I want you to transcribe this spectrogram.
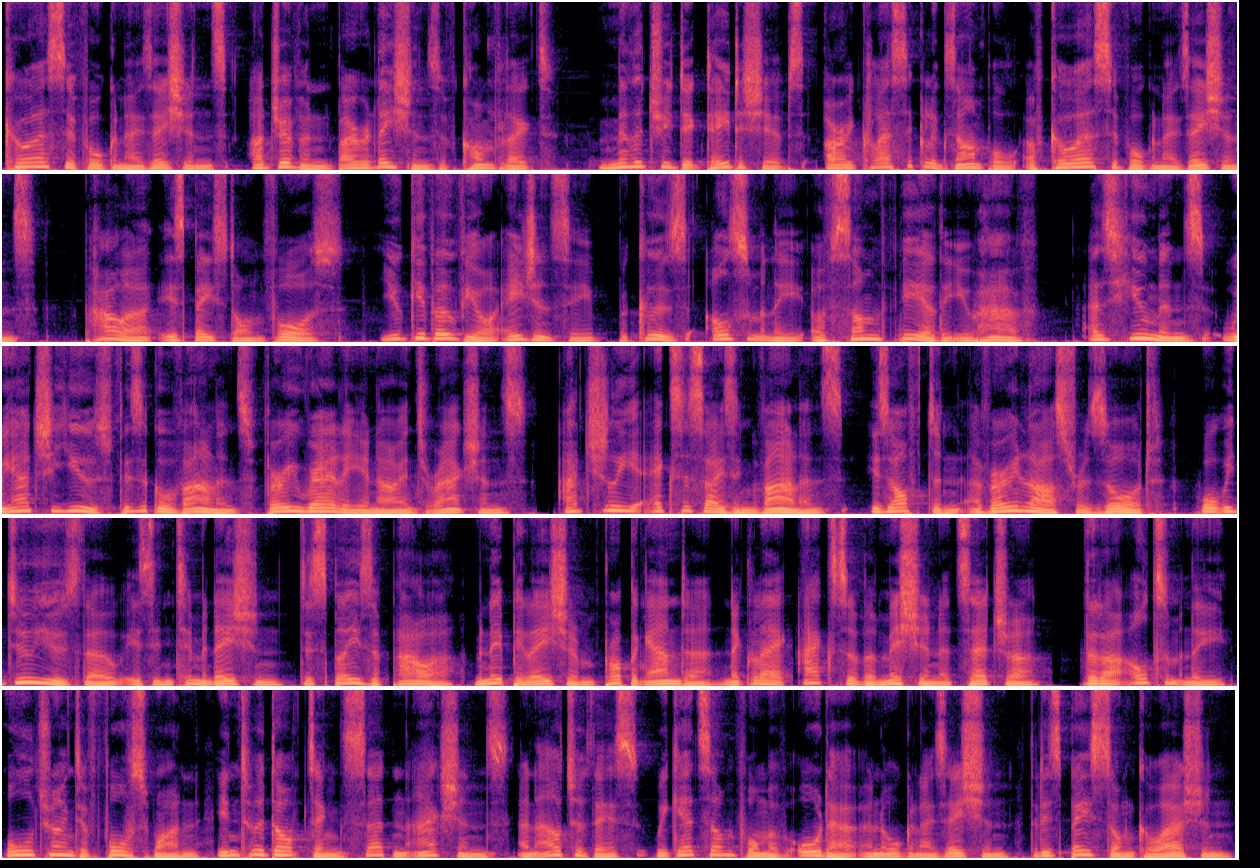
Coercive organizations are driven by relations of conflict. Military dictatorships are a classical example of coercive organizations. Power is based on force. You give over your agency because ultimately of some fear that you have. As humans, we actually use physical violence very rarely in our interactions. Actually exercising violence is often a very last resort. What we do use though is intimidation, displays of power, manipulation, propaganda, neglect, acts of omission, etc. that are ultimately all trying to force one into adopting certain actions and out of this we get some form of order and organization that is based on coercion.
